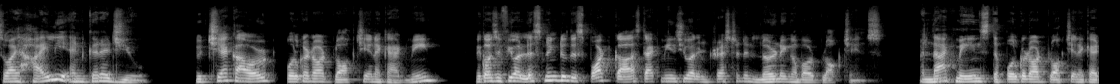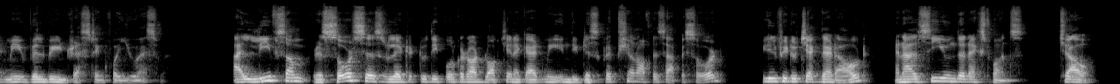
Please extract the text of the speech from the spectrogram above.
So I highly encourage you to check out Polkadot Blockchain Academy because if you are listening to this podcast, that means you are interested in learning about blockchains. And that means the Polkadot Blockchain Academy will be interesting for you as well. I'll leave some resources related to the Polkadot Blockchain Academy in the description of this episode. Feel free to check that out, and I'll see you in the next ones. Ciao.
